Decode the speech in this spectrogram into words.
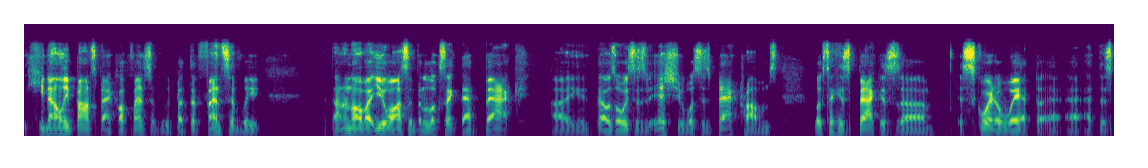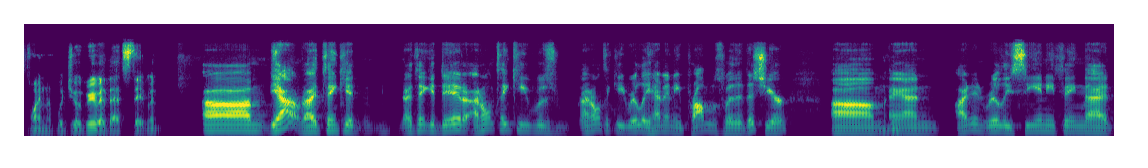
he not only bounced back offensively, but defensively, I don't know about you, Austin, but it looks like that back, uh, that was always his issue was his back problems. Looks like his back is uh, is squared away at the at this point. Would you agree with that statement? Um, yeah, I think it. I think it did. I don't think he was. I don't think he really had any problems with it this year. Um, mm-hmm. and I didn't really see anything that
